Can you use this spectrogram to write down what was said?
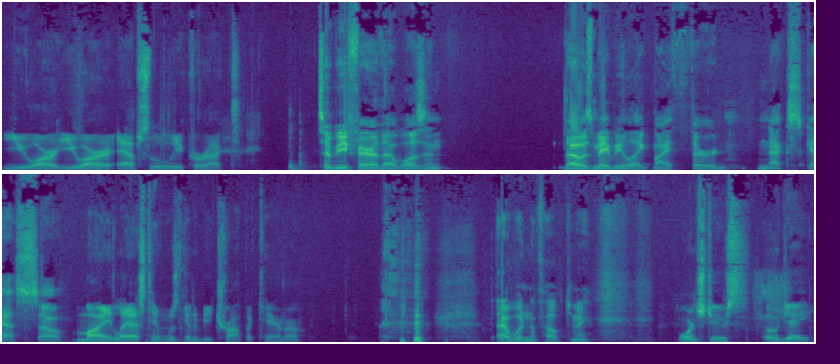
You are you are absolutely correct. To be fair, that wasn't. That was maybe like my third next guess, so My last hint was going to be Tropicana. that wouldn't have helped me. Orange juice? OJ?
